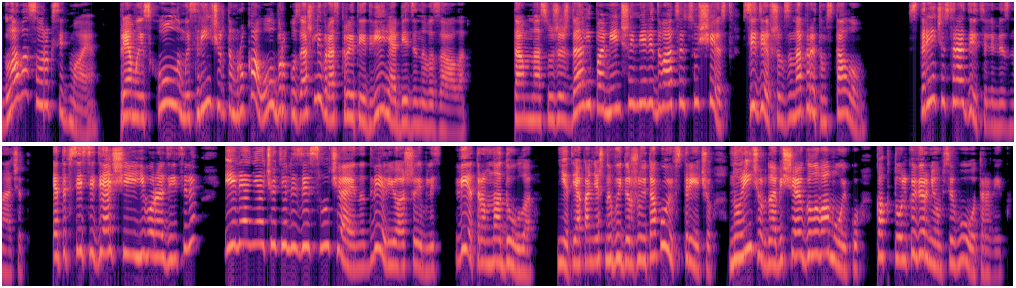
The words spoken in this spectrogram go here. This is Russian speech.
Глава 47. Прямо из холла мы с Ричардом рука об руку зашли в раскрытые двери обеденного зала. Там нас уже ждали по меньшей мере двадцать существ, сидевших за накрытым столом. Встреча с родителями, значит. Это все сидящие его родители? Или они очутились здесь случайно, дверью ошиблись, ветром надуло? Нет, я, конечно, выдержу и такую встречу, но Ричарду обещаю головомойку, как только вернемся в Уотервик.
